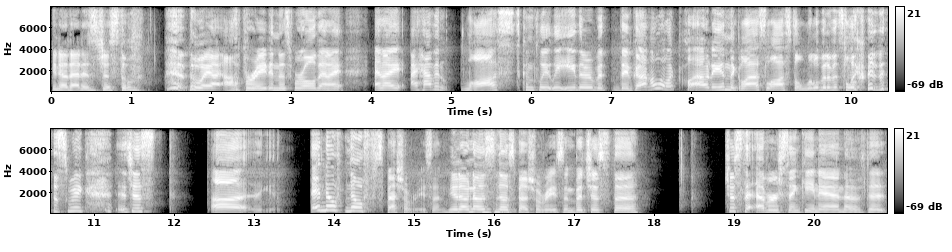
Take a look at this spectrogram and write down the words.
You know, that is just the, the way I operate in this world. And I, and I, I haven't lost completely either, but they've gotten a little cloudy and the glass lost a little bit of its liquid this week. It's just, uh, and no, no special reason, you know, no, no special reason, but just the, just the ever sinking in of that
